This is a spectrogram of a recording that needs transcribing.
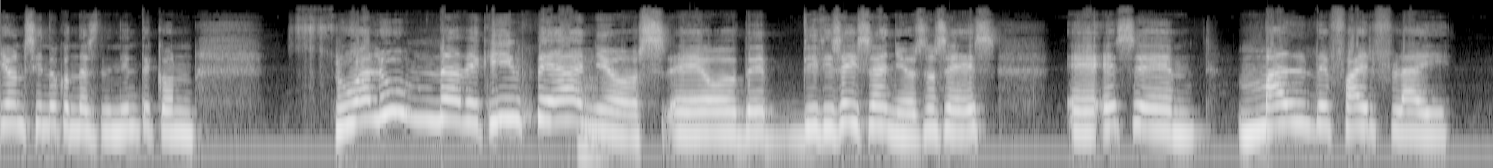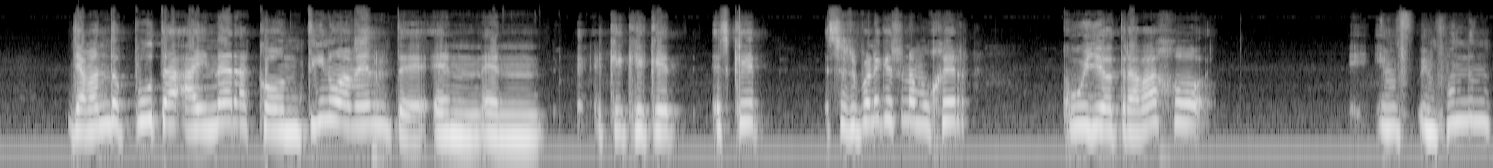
Jones siendo condescendiente con su alumna de 15 años eh, o de 16 años, no sé, es eh, ese mal de Firefly llamando puta a Inara continuamente en, en que, que- que- es que se supone que es una mujer cuyo trabajo inf- infunde un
